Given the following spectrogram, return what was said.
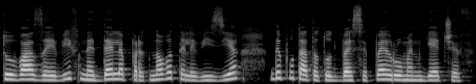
Това заяви в неделя пред нова телевизия депутатът от БСП Румен Гечев.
